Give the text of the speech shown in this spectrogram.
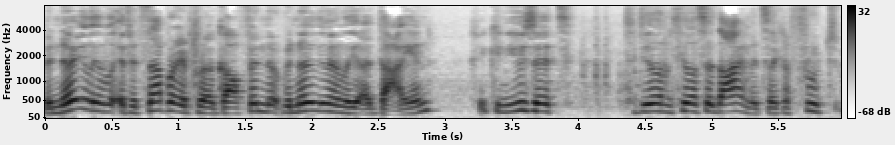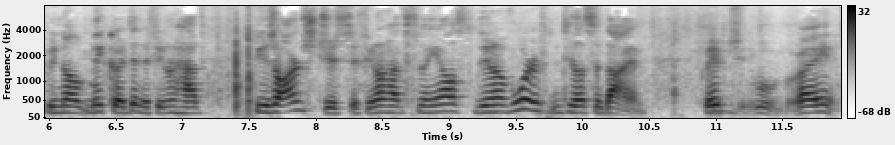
If it's not boy per gafen, v'noilim a dayan, you can use it to deal in tilas adayim. It's like a fruit. We know mikra din. If you don't have, you use orange juice. If you don't have something else, you don't have water from tilas adayim. Grape, juice right?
